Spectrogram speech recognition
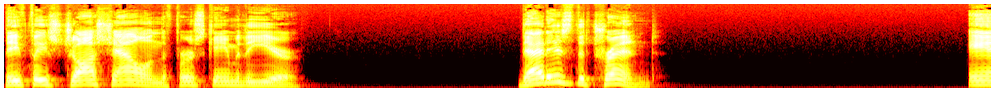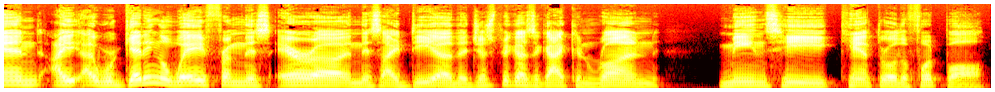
They faced Josh Allen the first game of the year. That is the trend. And I, I, we're getting away from this era and this idea that just because a guy can run means he can't throw the football,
